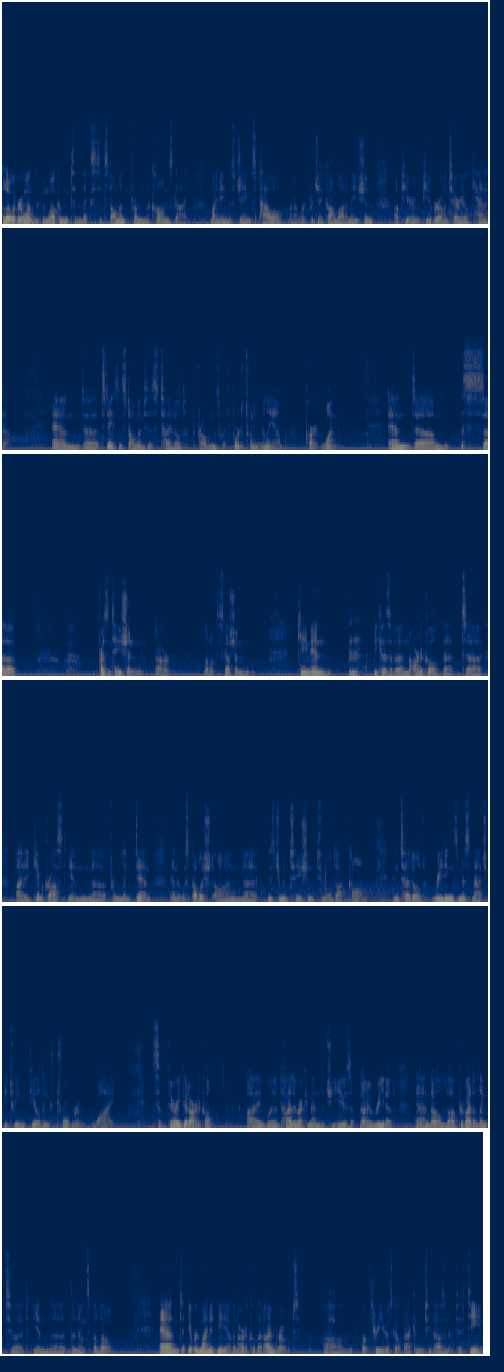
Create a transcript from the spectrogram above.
Hello everyone and welcome to the next installment from the Comms Guy. My name is James Powell and I work for JCOM Automation up here in Peterborough, Ontario, Canada. And uh, today's installment is titled The Problems with 4 to 20 Milliamp Part 1. And um, this uh, presentation or little discussion came in because of an article that uh, I came across in uh, from LinkedIn, and it was published on uh, instrumentationtool.com, entitled "Readings Mismatch Between Field and Control Room. Why?" It's a very good article. I would highly recommend that you use it, uh, read it, and I'll uh, provide a link to it in the, the notes below. And it reminded me of an article that I wrote um, about three years ago, back in 2015,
